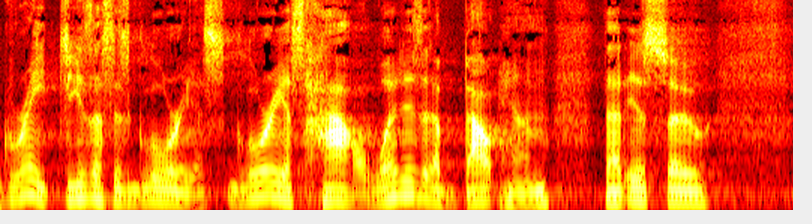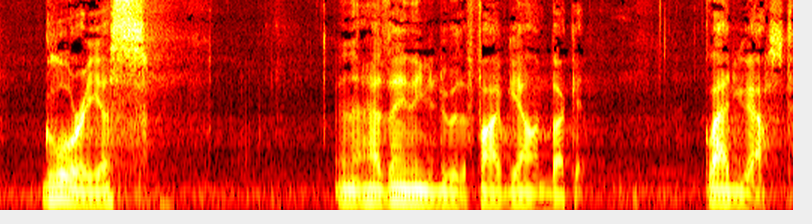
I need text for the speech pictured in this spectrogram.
Great, Jesus is glorious. Glorious how? What is it about him that is so glorious and that has anything to do with a five gallon bucket? Glad you asked.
